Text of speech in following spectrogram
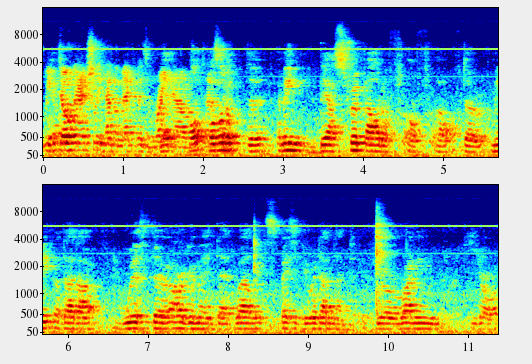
we Yeah. don't actually have a mechanism right Yeah, now to test them. the, the, I mean, they are stripped out of, of, of the metadata with the argument that, well, it's basically redundant. If you're running your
